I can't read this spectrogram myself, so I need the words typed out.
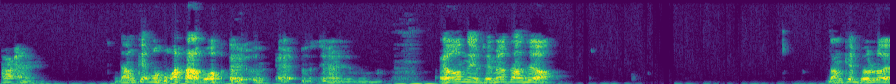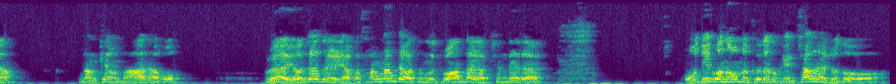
아, 남캐 먹어라고. 에어님 재미없다 하세요. 남캐 별로야. 남캐는 다 하냐고. 왜 여자들 약간 상남자 같은 거 좋아한다 이가 친데래. 옷 입어 놓으면 그래도 괜찮아요 저도.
